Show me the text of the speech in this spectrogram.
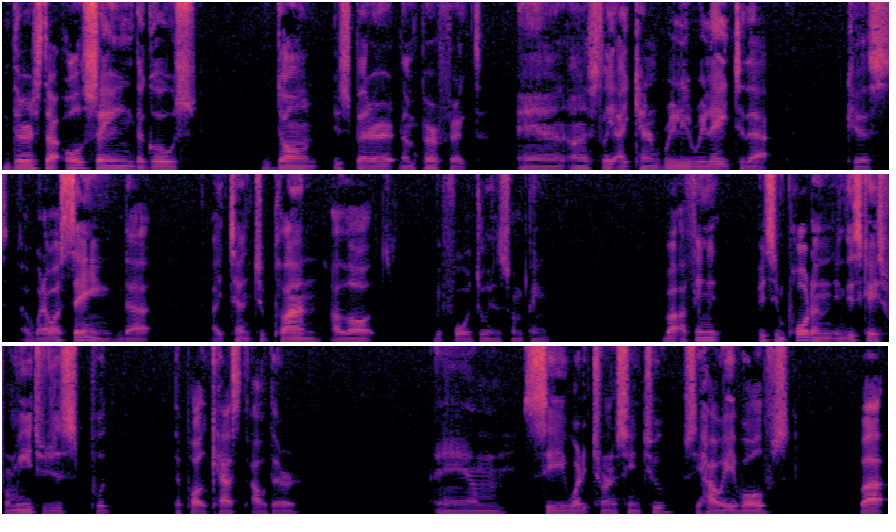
There's that old saying that goes, done is better than perfect. And honestly, I can really relate to that. Because what I was saying, that I tend to plan a lot before doing something. But I think it's important in this case for me to just put the podcast out there and see what it turns into, see how it evolves. But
